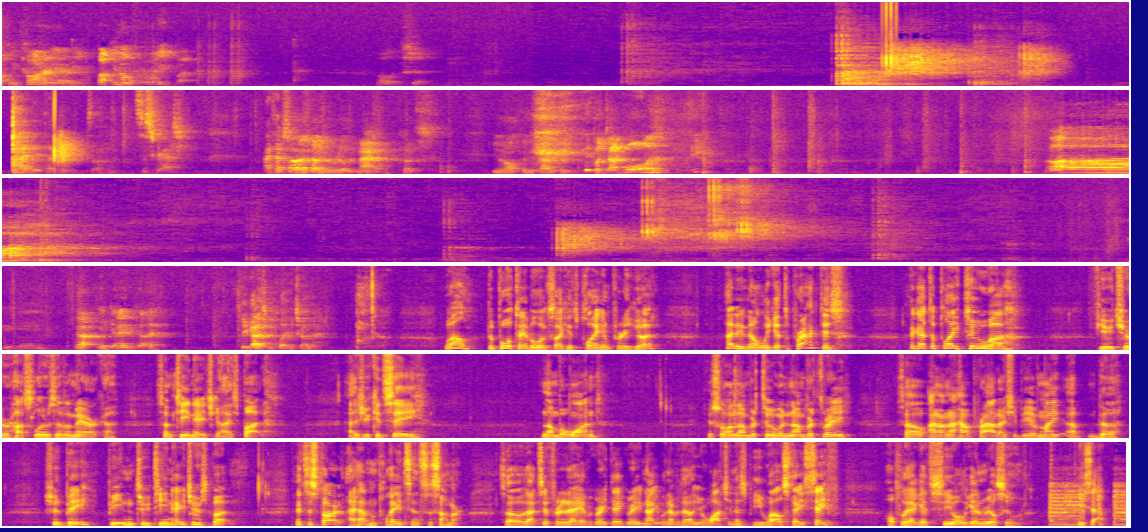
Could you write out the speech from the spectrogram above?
Fucking corner area. Fucking overweight, but. Holy shit. I did touch it, so it's a scratch. I touched Uh, it doesn't really matter because you don't think I could put that ball in. Uh, good game. Yeah, good game, guy. You guys can play each other. Well, the pool table looks like it's playing pretty good. I didn't only get to practice, I got to play two uh, future hustlers of America, some teenage guys. But as you can see, number one, you saw number two and number three. So I don't know how proud I should be of my uh, the should be beating two teenagers, but it's a start. I haven't played since the summer. So that's it for today. Have a great day, great night, whenever the hell you're watching this. Be well, stay safe. Hopefully I get to see you all again real soon. Peace out.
